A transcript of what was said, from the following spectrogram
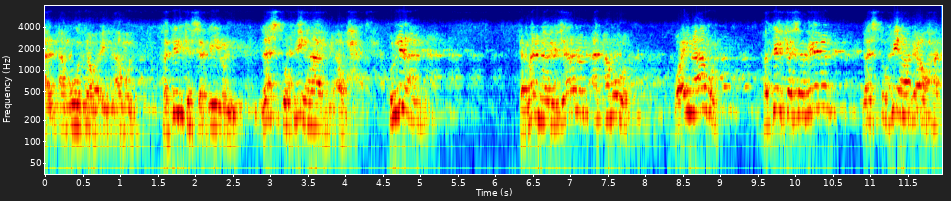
أن أموت وإن أمت فتلك سبيل لست فيها بأوحد. كلنا عندنا. تمنى رجال أن أموت وإن أمت فتلك سبيل لست فيها بأوحد.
